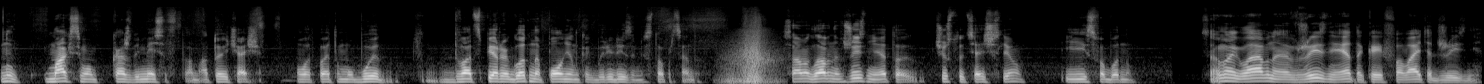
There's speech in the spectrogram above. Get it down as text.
ну, максимум каждый месяц, там, а то и чаще. Вот, поэтому будет 21 год наполнен как бы релизами 100%. Самое главное в жизни — это чувствовать себя счастливым и свободным. Самое главное в жизни — это кайфовать от жизни.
